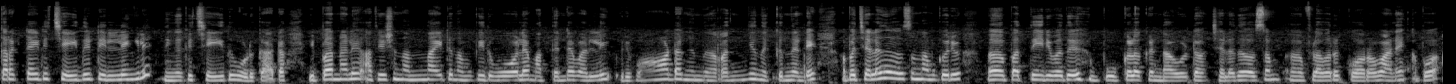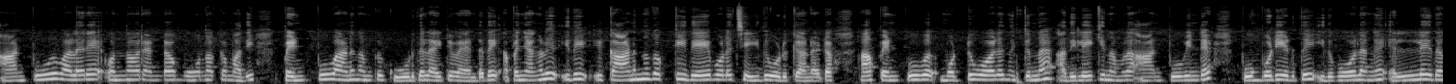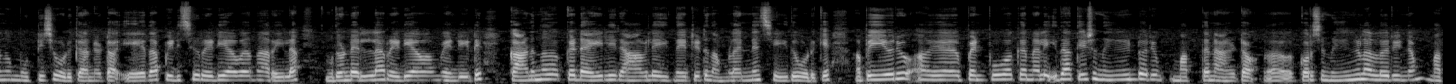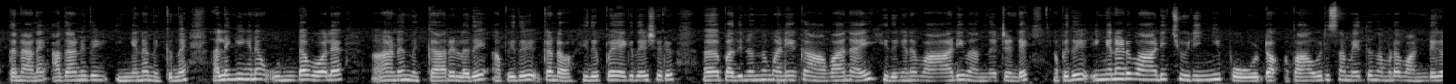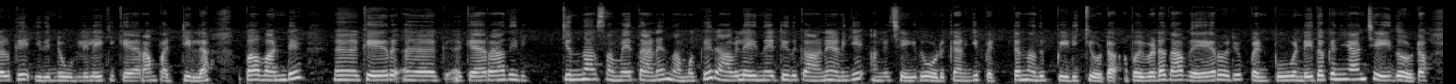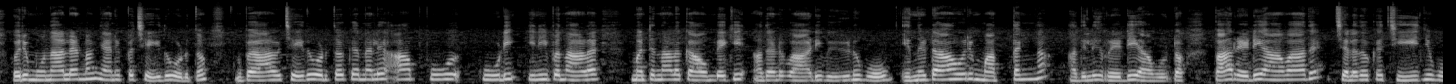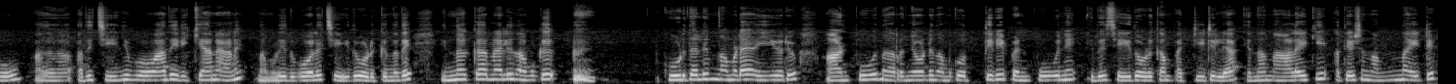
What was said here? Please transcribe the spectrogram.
കറക്റ്റായിട്ട് ചെയ്തിട്ടില്ലെങ്കിൽ നിങ്ങൾക്ക് ചെയ്തു കൊടുക്കാം കേട്ടോ. ഇപ്പം പറഞ്ഞാൽ അത്യാവശ്യം നന്നായിട്ട് നമുക്ക് ഇതുപോലെ മത്തന്റെ വള്ളി ഒരുപാട് അങ്ങ് നിറഞ്ഞു നിൽക്കുന്നുണ്ട്. അപ്പോൾ ചില ദിവസം നമുക്കൊരു പത്ത് ഇരുപത് പൂക്കളൊക്കെ ഉണ്ടാവും കേട്ടോ. ചില ദിവസം ഫ്ലവർ കുറവാണ്. അപ്പോൾ ആൺപൂവ് വളരെ ഒന്നോ രണ്ടോ മൂന്നോ ഒക്കെ മതി. പെൺപൂവാണ് നമുക്ക് കൂടുതലായിട്ട് വേണ്ടത്. അപ്പം ഞങ്ങൾ ഇത് കാണുന്നതൊക്കെ ഇതേപോലെ ചെയ്തു കൊടുക്കുകയാണ് കേട്ടോ. ആ പെൺപൂവ് മൊട്ടുപോലെ നിൽക്കുന്ന അതിലേക്ക് നമ്മൾ ആൺപൂവിന്റെ പൂമ്പൊടി എടുത്ത് ഇതുപോലെ അങ്ങ് എല്ലാം ഇതങ്ങ് മുട്ടിച്ചു കൊടുക്കാൻ കേട്ടോ. ഏതാ പിടിച്ച് റെഡി ആവുക അറിയില്ല. അതുകൊണ്ട് എല്ലാം റെഡി ആവാൻ വേണ്ടിയിട്ട് കാണുന്നതൊക്കെ ഡെയിലി രാവിലെ എഴുന്നേറ്റിട്ട് നമ്മൾ തന്നെ ചെയ്തു കൊടുക്കുക അപ്പോൾ ഈ ഒരു പെൺപൂവൊക്കെ പറഞ്ഞാൽ ഇത് അത്യാവശ്യം നീണ്ടൊരു മത്തനാണ് കേട്ടോ. കുറച്ച് നീളമുള്ളൊരു ഇനം മത്തനാണ്. അതാണ് ഇത് ഇങ്ങനെ നിൽക്കുന്നത് അല്ലെങ്കിൽ ഇങ്ങനെ ഉണ്ട പോലെ ആണ് നിൽക്കാറുള്ളത് അപ്പോൾ ഇത് കണ്ടോ? ഇതിപ്പോൾ ഏകദേശം ഒരു പതിനൊന്ന് മണിയൊക്കെ ആവാനായി. ഇതിങ്ങനെ വാടി വന്നിട്ടുണ്ട്. അപ്പോൾ ഇത് ഇങ്ങനെ വാടി ചുരുങ്ങി പോകും കേട്ടോ. അപ്പോൾ ആ ഒരു സമയത്ത് നമ്മുടെ വണ്ടുകൾക്ക് ഇതിന്റെ ഉള്ളിലേക്ക് കയറാൻ പറ്റില്ല. അപ്പോൾ ആ വണ്ട് കയറി കയറാതിരിക്കും ഇരിക്കുന്ന സമയത്താണ് നമുക്ക് രാവിലെ എഴുന്നേറ്റ് ഇത് കാണുകയാണെങ്കിൽ അങ്ങ് ചെയ്തു കൊടുക്കുകയാണെങ്കിൽ പെട്ടെന്ന് അത് പിടിക്കും കേട്ടോ. അപ്പോൾ ഇവിടെ ദാ വേറൊരു പെൺപൂവുണ്ട്. ഇതൊക്കെ ഞാൻ ചെയ്തു കേട്ടോ. ഒരു മൂന്നാലെണ്ണം ഞാനിപ്പോൾ ചെയ്തു കൊടുത്തു. അപ്പോൾ ആ ചെയ്തു കൊടുത്തൊക്കെ പറഞ്ഞാൽ ആ പൂവ് കൂടി ഇനിയിപ്പോൾ നാളെ മറ്റന്നാളൊക്കെ ആകുമ്പോഴേക്ക് അതാണ് വാടി വീണു പോവും. എന്നിട്ട് ആ ഒരു മത്തങ്ങ അതിൽ റെഡി ആവും കേട്ടോ. അപ്പം ആ റെഡി ആവാതെ ചിലതൊക്കെ ചീഞ്ഞു പോവും. അത് ചീഞ്ഞു പോവാതിരിക്കാനാണ് നമ്മൾ ഇതുപോലെ ചെയ്തു കൊടുക്കുന്നത്. ഇന്നൊക്കെ പറഞ്ഞാൽ നമുക്ക് കൂടുതലും നമ്മുടെ ഈ ഒരു ആൺപൂവ് നിറഞ്ഞുകൊണ്ട് നമുക്ക് ഒത്തിരി പെൺപൂവിന് ഇത് ചെയ്തു കൊടുക്കാൻ പറ്റിയിട്ടില്ല. എന്നാൽ നാളേക്ക് അത്യാവശ്യം നന്നായിട്ട്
